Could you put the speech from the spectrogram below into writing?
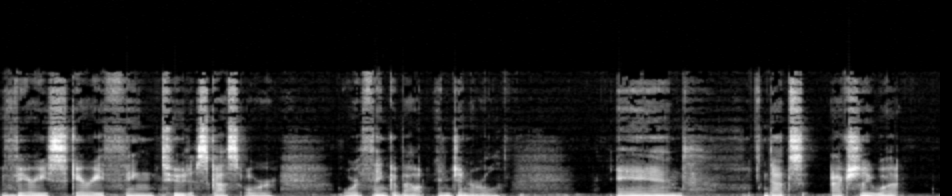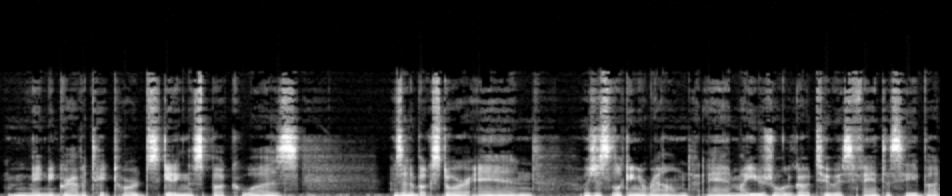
very scary thing to discuss or or think about in general. And that's actually what made me gravitate towards getting this book was I was in a bookstore and was just looking around and my usual go-to is fantasy, but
